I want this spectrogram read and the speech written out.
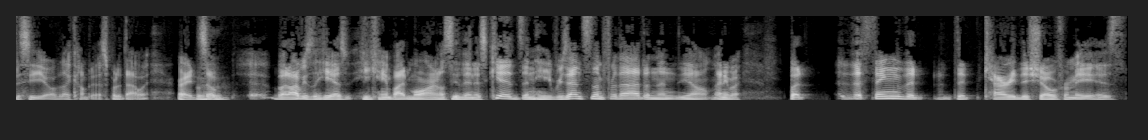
the CEO of that company. Let's put it that way, right? So, Mm-hmm. uh, but obviously, he has he came by more honestly than his kids, and he resents them for that. And then, you know, anyway, But the thing that that carried the show for me is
